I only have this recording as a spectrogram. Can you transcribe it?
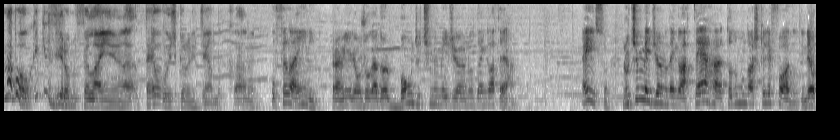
Na boa, o que que viram no Fellaini até hoje que eu não entendo, cara? O Fellaini, para mim, ele é um jogador bom de time mediano da Inglaterra. É isso. No time mediano da Inglaterra, todo mundo acha que ele é foda, entendeu?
